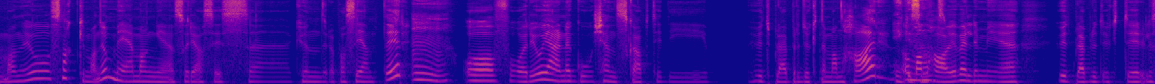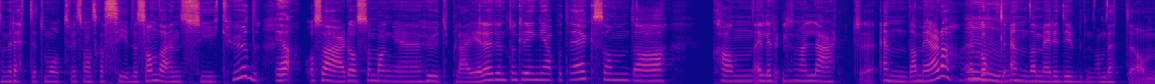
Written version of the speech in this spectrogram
man jo, snakker man jo med mange psoriasiskunder og pasienter. Mm. Og får jo gjerne god kjennskap til de hudpleieproduktene man har. Ikke og man sant? har jo veldig mye hudpleieprodukter liksom rettet mot, hvis man skal si det sånn, da, en syk hud. Ja. Og så er det også mange hudpleiere rundt omkring i apotek som da kan, eller liksom har lært enda mer, da. Mm. Gått enda mer i dybden om dette, om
